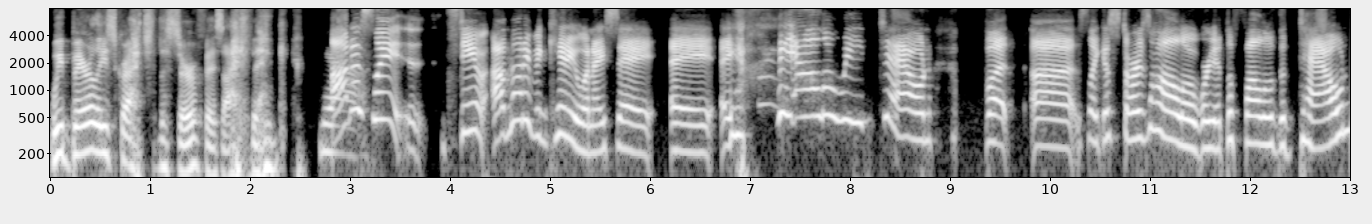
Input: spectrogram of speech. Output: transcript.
we barely scratched the surface. I think. yeah. Honestly, Steve, I'm not even kidding when I say a a Halloween town, but uh, it's like a Stars Hollow where you have to follow the town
